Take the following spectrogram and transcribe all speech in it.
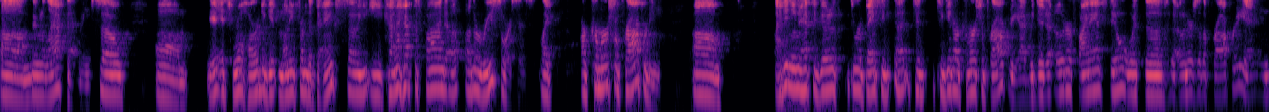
Um, they would have laughed at me. So, um, it, it's real hard to get money from the banks. So you, you kind of have to find uh, other resources. Like our commercial property. Um, I didn't even have to go through a bank to, uh, to, to get our commercial property. I, we did an owner finance deal with the, the owners of the property, and,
